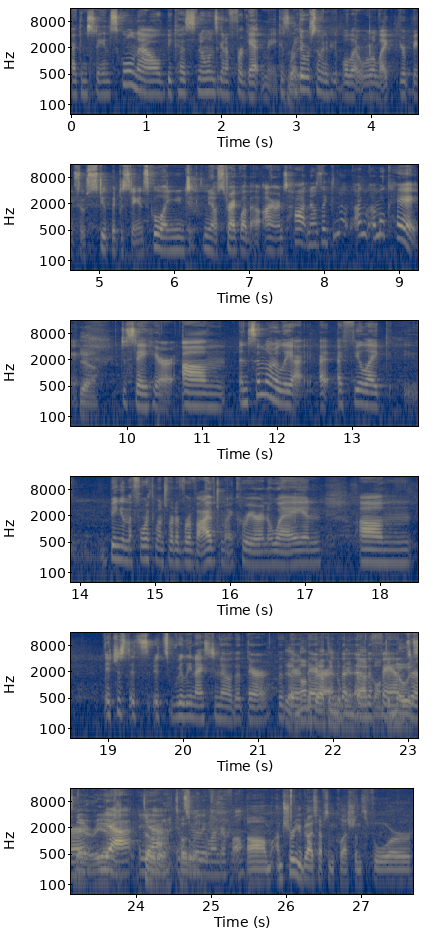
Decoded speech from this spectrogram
I can stay in school now because no one's gonna forget me. Because Right. there were so many people that were like, you're being so stupid to stay in school and you need to, you know, strike while the iron's hot. And I was like, you know, I'm, I'm okay Yeah. to stay here. Um, and similarly, I, I, I feel like being in the fourth one sort of revived my career in a way, and um, it's just it's it's really nice to know that they're that Yeah, they're not a there bad thing and to the, lean back on, to fans know it's are, there, yeah. yeah, Totally, yeah, it's really wonderful. Um, I'm sure you guys have some questions for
